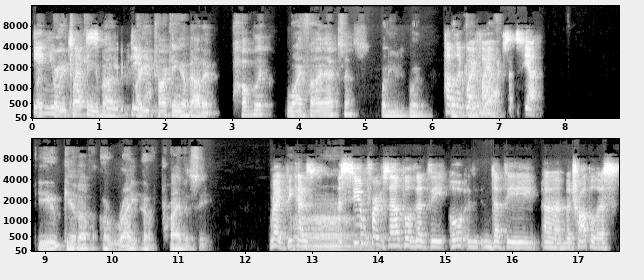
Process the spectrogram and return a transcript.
in your are you talking about are you talking about a public wi-fi access? What do you what public what wi-fi access yeah. Do you give up a right of privacy? Right because uh, assume for example that the oh, that the uh, metropolis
